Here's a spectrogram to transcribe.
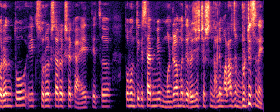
परंतु एक सुरक्षा रक्षक आहे त्याचं तो म्हणतो की साहेब मी मंडळामध्ये रजिस्ट्रेशन झालं मला अजून ड्युटीच नाही.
